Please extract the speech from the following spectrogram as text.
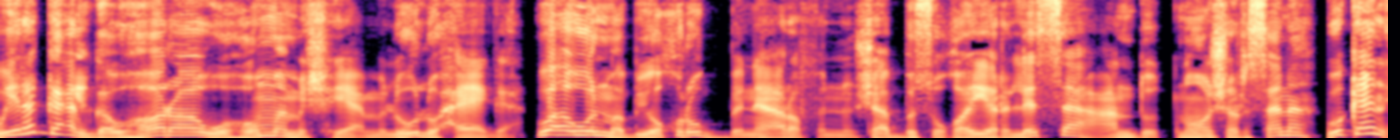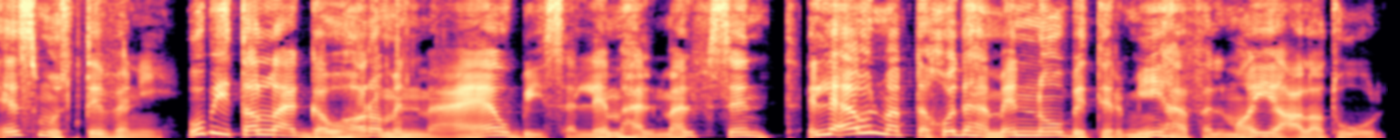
ويرجع الجوهرة وهما مش هيعملوا له حاجة. وأول ما بيخرج بنعرف إنه شاب صغير لسه عنده 12 سنة وكان اسمه ستيفاني. وبيطلع الجوهرة من معاه وبيسلمها لمالفسنت اللي أول ما بتاخدها منه بترميها في المية على طول.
